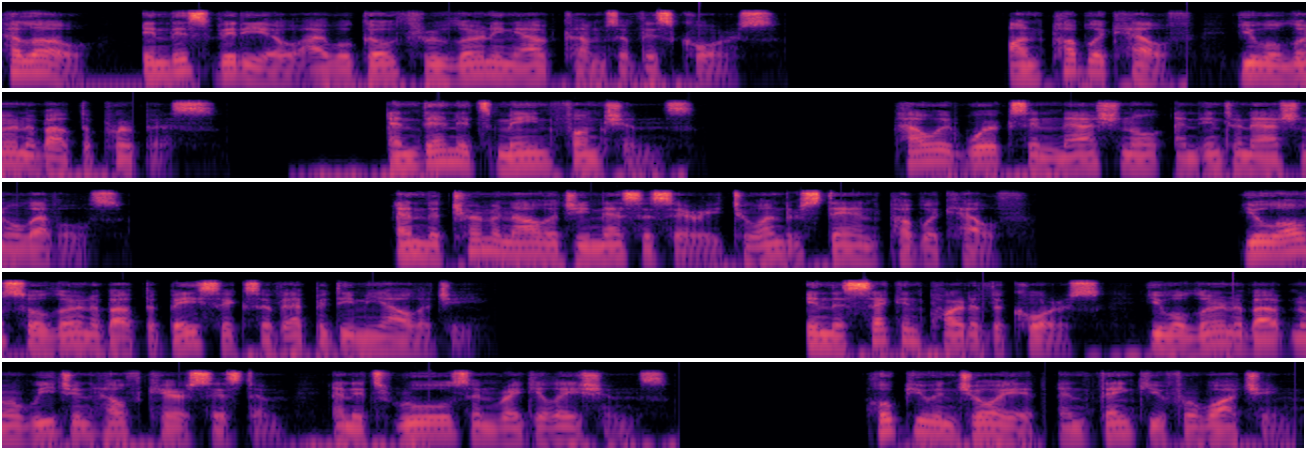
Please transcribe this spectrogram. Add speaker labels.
Speaker 1: Hello, in this video I will go through learning outcomes of this course. On public health, you will learn about the purpose. And then its main functions. How it works in national and international levels. And the terminology necessary to understand public health. You'll also learn about the basics of epidemiology. In the second part of the course, you will learn about Norwegian healthcare system and its rules and regulations. Hope you enjoy it and thank you for watching.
